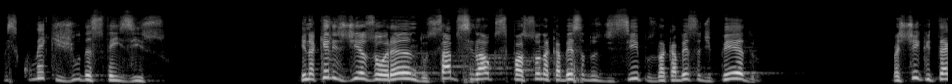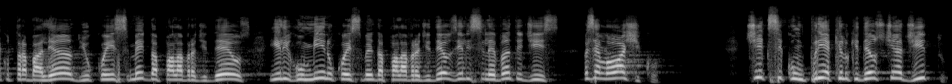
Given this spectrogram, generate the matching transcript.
Mas como é que Judas fez isso? E naqueles dias orando, sabe-se lá o que se passou na cabeça dos discípulos, na cabeça de Pedro? Mas Tico e Teco trabalhando e o conhecimento da palavra de Deus, e ele rumina o conhecimento da palavra de Deus, e ele se levanta e diz: Mas é lógico, tinha que se cumprir aquilo que Deus tinha dito.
